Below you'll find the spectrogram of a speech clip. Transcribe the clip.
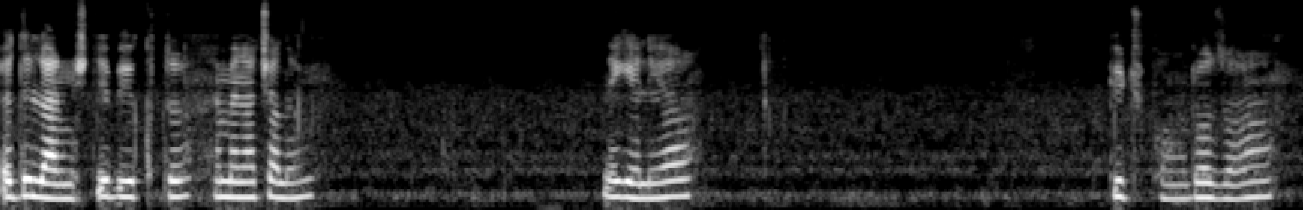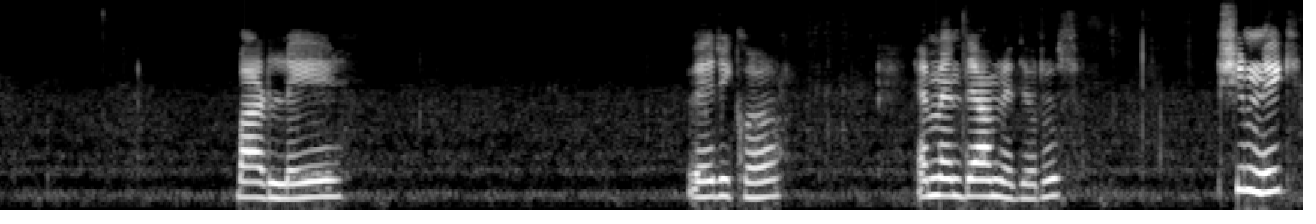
ödül vermişti. Büyük kutu. Hemen açalım. Ne geliyor? Güç puan Rosa. Barley. Ve Rico. Hemen devam ediyoruz. Şimdilik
